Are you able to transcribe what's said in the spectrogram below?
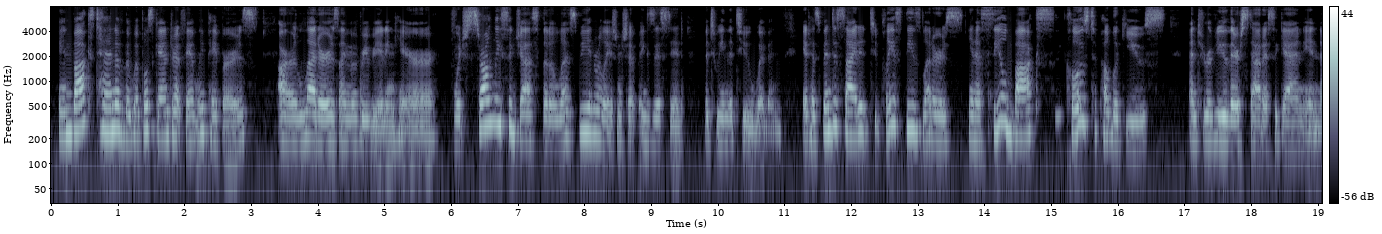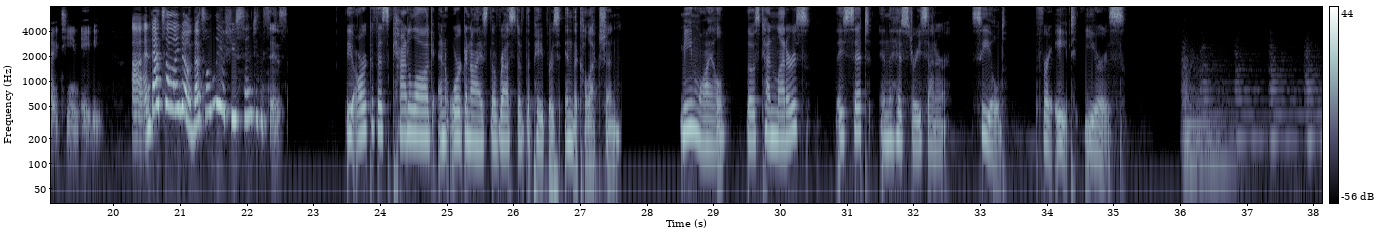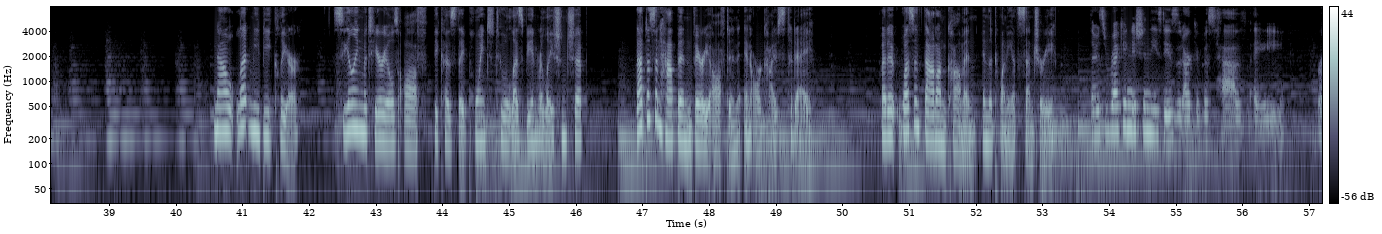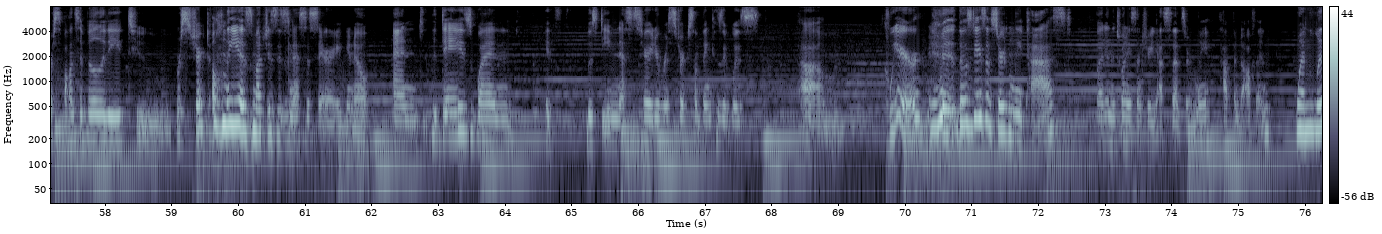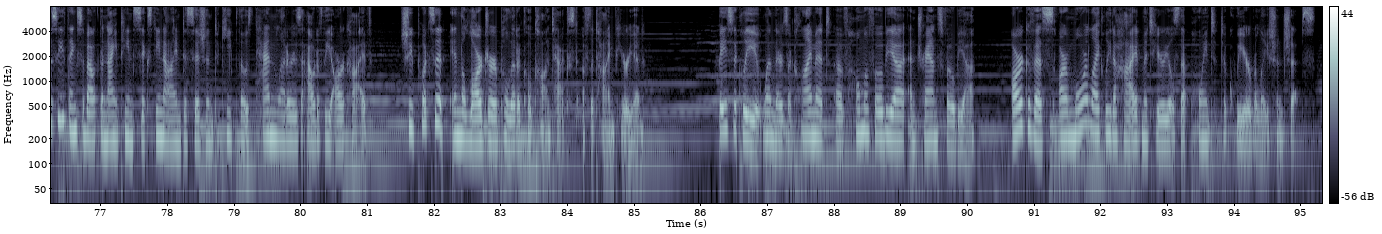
In box 10 of the Whipple Scandrett family papers are letters, I'm abbreviating here, which strongly suggest that a lesbian relationship existed between the two women. It has been decided to place these letters in a sealed box, closed to public use, and to review their status again in 1980. Uh, and that's all I know. That's only a few sentences. The archivists catalog and organize the rest of the papers in the collection. Meanwhile, those 10 letters, they sit in the History Center, sealed, for eight years. Now, let me be clear. Sealing materials off because they point to a lesbian relationship, that doesn't happen very often in archives today. But it wasn't that uncommon in the 20th century. There's recognition these days that archivists have a responsibility to restrict only as much as is necessary, you know? And the days when it was deemed necessary to restrict something because it was um, queer, those days have certainly passed. But in the 20th century, yes, that certainly happened often. When Lizzie thinks about the 1969 decision to keep those 10 letters out of the archive, she puts it in the larger political context of the time period. Basically, when there's a climate of homophobia and transphobia, archivists are more likely to hide materials that point to queer relationships.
